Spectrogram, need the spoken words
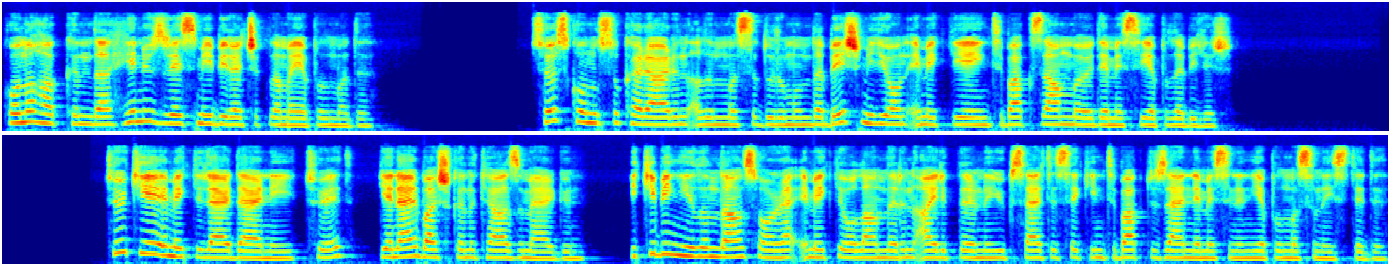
Konu hakkında henüz resmi bir açıklama yapılmadı. Söz konusu kararın alınması durumunda 5 milyon emekliye intibak zammı ödemesi yapılabilir. Türkiye Emekliler Derneği TÜED Genel Başkanı Kazım Ergün, 2000 yılından sonra emekli olanların aylıklarını yükseltesek intibak düzenlemesinin yapılmasını istedi.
